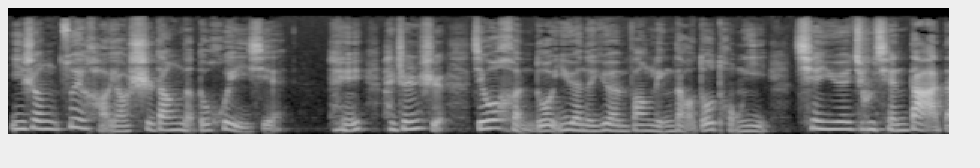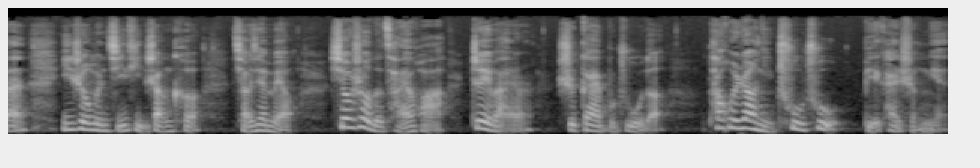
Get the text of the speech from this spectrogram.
医生最好要适当的都会一些。嘿，还真是。结果很多医院的院方领导都同意签约就签大单，医生们集体上课。瞧见没有？销售的才华，这玩意儿是盖不住的，它会让你处处别开生面。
